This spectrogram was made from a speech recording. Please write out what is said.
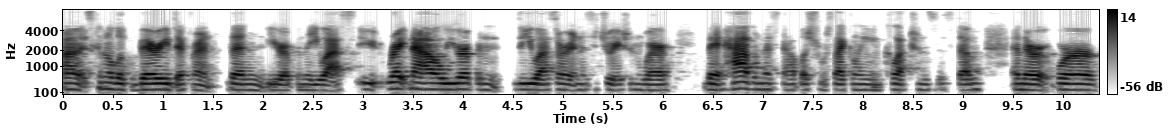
uh, it's going to look very different than Europe and the US. Right now, Europe and the US are in a situation where they have an established recycling and collection system, and we're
